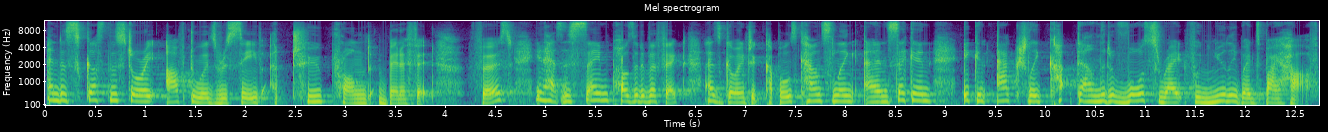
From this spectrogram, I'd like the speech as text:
and discuss the story afterwards receive a two-pronged benefit. First, it has the same positive effect as going to couples counseling and second, it can actually cut down the divorce rate for newlyweds by half.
